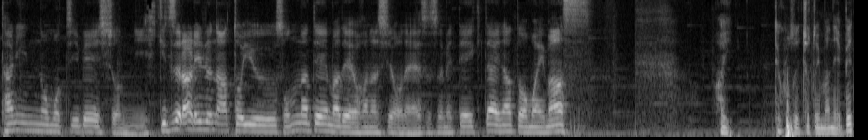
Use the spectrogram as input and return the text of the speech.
他人のモチベーションに引きずられるなという、そんなテーマでお話をね、進めていきたいなと思います。はい。ってことで、ちょっと今ね、ベッ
